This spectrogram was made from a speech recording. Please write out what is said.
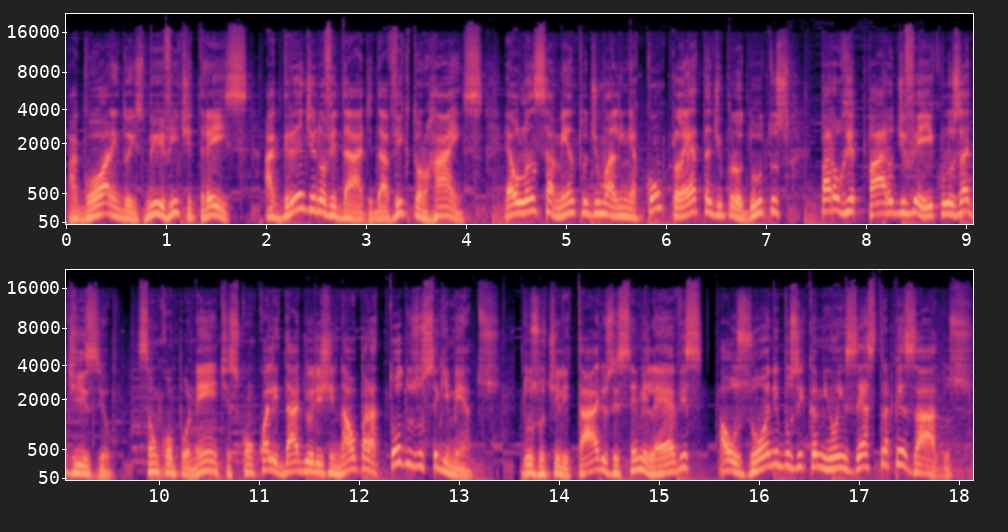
Agora, em 2023, a grande novidade da Victor Heinz é o lançamento de uma linha completa de produtos para o reparo de veículos a diesel. São componentes com qualidade original para todos os segmentos, dos utilitários e semileves aos ônibus e caminhões extra pesados.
